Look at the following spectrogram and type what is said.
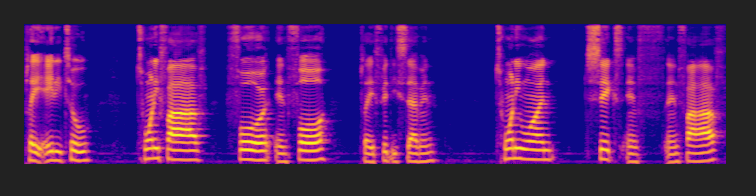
Played 82. 25, 4 and 4. Played 57. 21, 6 and and 5.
